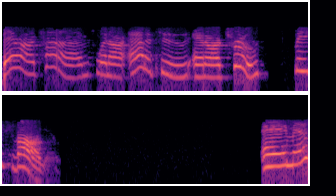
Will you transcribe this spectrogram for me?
There are times when our attitude and our truth speaks volume. Amen?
